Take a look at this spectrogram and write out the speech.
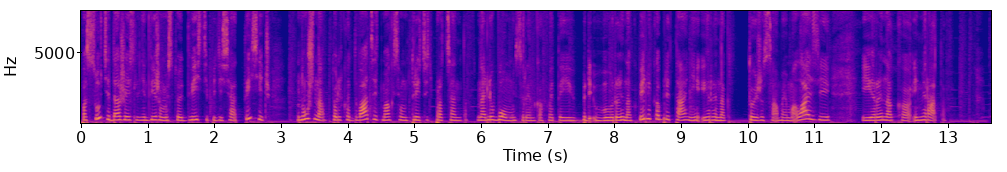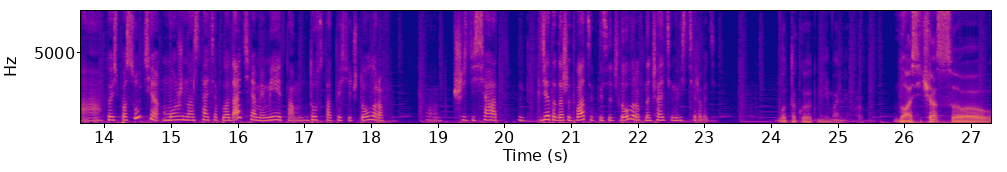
по сути, даже если недвижимость стоит 250 тысяч, нужно только 20, максимум 30% на любом из рынков. Это и рынок Великобритании, и рынок той же самой Малайзии, и рынок э, Эмиратов. А, то есть, по сути, можно стать обладателем, имея там до 100 тысяч долларов, э, 60, где-то даже 20 тысяч долларов начать инвестировать. Вот такой вот минимальный порог. Ну а сейчас э,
